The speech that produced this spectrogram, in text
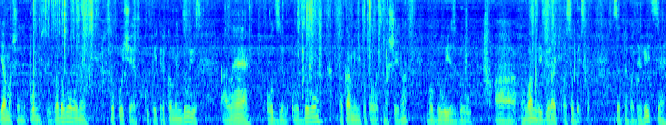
Я машини повністю задоволений. Хто хоче купити, рекомендую. Але отзив отзивом, така мені попалась машина, бо БУ є СБУ. А вам вибирати особисто. Це треба дивитися,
